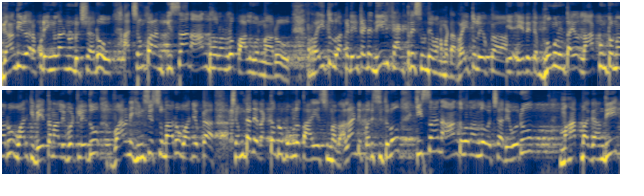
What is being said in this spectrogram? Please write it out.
గాంధీ గారు అప్పుడు ఇంగ్లాండ్ నుండి వచ్చారు. ఆ చంపారణ్ కిసాన్ ఆందోళనలో పాల్గొన్నారు. రైతులు అక్కడ ఏంటంటే నీల్ ఫ్యాక్టరీస్ ఉండేవన్నమాట. రైతుల యొక్క ఏదైతే భూములు ఉంటాయో లాక్కుంటున్నారు. వారికి వేతనాలు ఇవ్వట్లేదు. వారిని హింసిస్తున్నారు. వారి యొక్క చెమటని రక్తం రూపంలో తాగేస్తున్నారు. అలాంటి పరిస్థితుల్లో కిసాన్ ఆందోళనలో వచ్చారు ఎవరు? మహాత్మా గాంధీ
